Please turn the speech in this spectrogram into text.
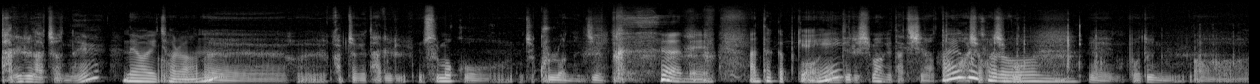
다리를 다쳤네. 네, 어이처럼. 네, 그 갑자기 다리를 술 먹고 이제 굴렀는지 네, 안타깝게. 어, 인대를 심하게 다치셨다고 하셔가지고 저런. 예 모든 어,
